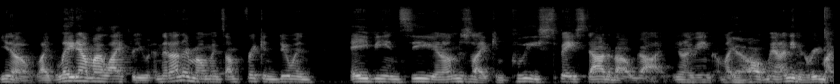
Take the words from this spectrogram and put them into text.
you know like lay down my life for you, and then other moments I'm freaking doing. A, B, and C, and I'm just like completely spaced out about God. You know what I mean? I'm like, Yeah. oh man, I didn't even read my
